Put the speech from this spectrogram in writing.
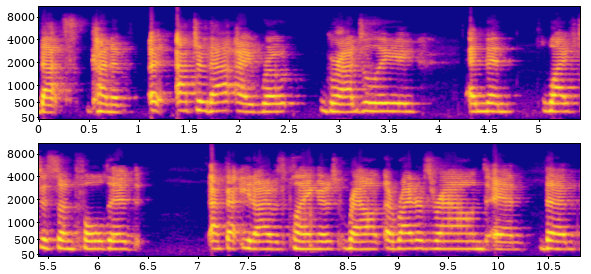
that's kind of uh, after that I wrote gradually, and then life just unfolded. I you know, I was playing a round, a writer's round, and the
